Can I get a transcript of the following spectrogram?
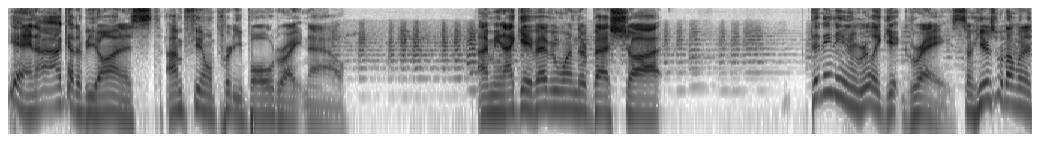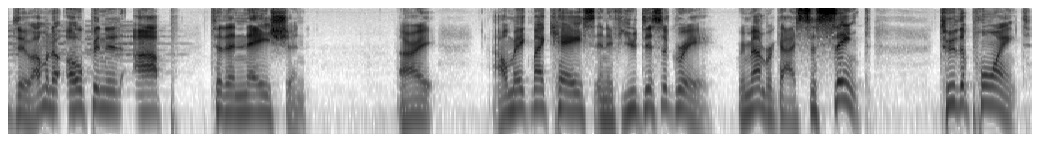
Yeah, and I, I got to be honest, I'm feeling pretty bold right now. I mean, I gave everyone their best shot didn't even really get grazed. So here's what I'm going to do I'm going to open it up to the nation. All right. I'll make my case. And if you disagree, remember, guys, succinct, to the point,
